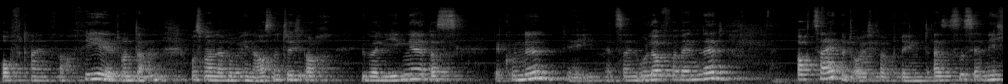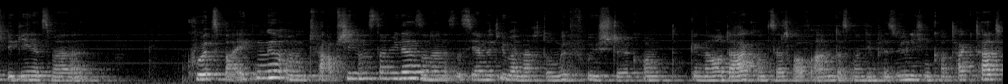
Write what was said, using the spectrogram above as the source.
oft einfach fehlt. Und dann muss man darüber hinaus natürlich auch überlegen, dass der Kunde, der eben jetzt seinen Urlaub verwendet, auch Zeit mit euch verbringt. Also es ist ja nicht, wir gehen jetzt mal kurz biken und verabschieden uns dann wieder, sondern es ist ja mit Übernachtung, mit Frühstück. Und genau da kommt es ja darauf an, dass man den persönlichen Kontakt hat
